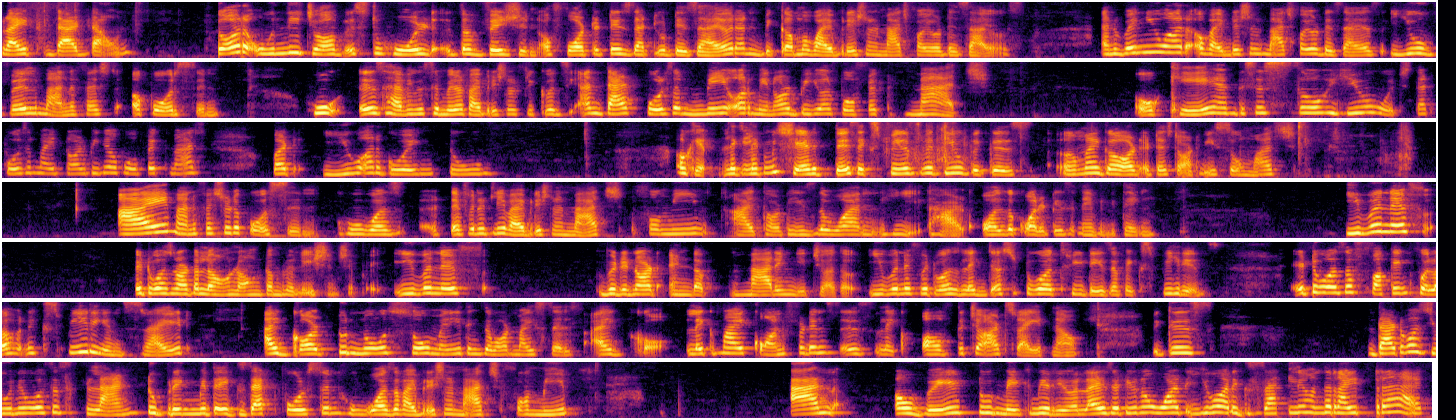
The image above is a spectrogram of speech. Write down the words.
Write that down. Your only job is to hold the vision of what it is that you desire and become a vibrational match for your desires. And when you are a vibrational match for your desires you will manifest a person who is having a similar vibrational frequency. And that person may or may not be your perfect match. Okay and this is so huge. That person might not be your perfect match but you are going to okay like let me share this experience with you because oh my god it has taught me so much. I manifested a person who was definitely a vibrational match for me. I thought he's the one. He had all the qualities and everything. Even if it was not a long long term relationship even if we did not end up marrying each other even if it was like just two or three days of experience it was a fucking full of an experience right i got to know so many things about myself. I got like my confidence is like off the charts right now because that was universe's plan to bring me the exact person who was a vibrational match for me and a way to make me realize that you know what you are exactly on the right track.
